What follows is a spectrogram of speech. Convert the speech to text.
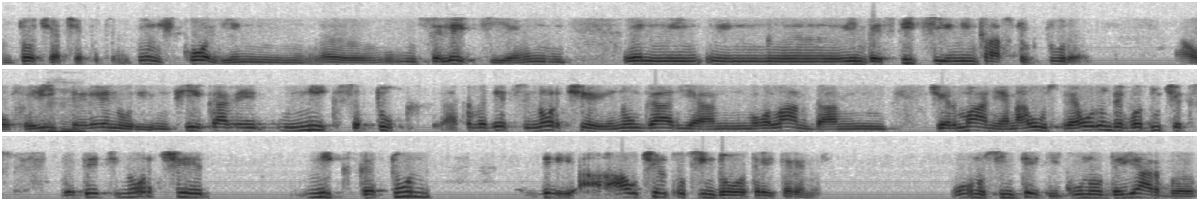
în tot ceea ce putem, în școli, în, uh, în selecție, în, în, în, în uh, investiții în infrastructură, a oferit uh-huh. terenuri în fiecare mic sătuc. Dacă vedeți în orice, în Ungaria, în Olanda, în Germania, în Austria, oriunde vă duceți, vedeți în orice mic cătun, de, au cel puțin două, trei terenuri. Unul sintetic, unul de iarbă.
